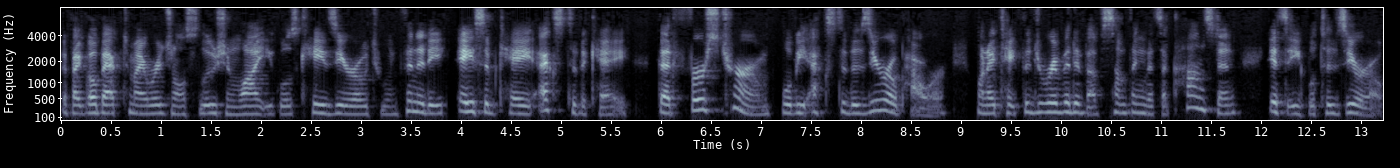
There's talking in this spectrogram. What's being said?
if I go back to my original solution, y equals k0 to infinity, a sub k x to the k, that first term will be x to the 0 power, when I take the derivative of something that's a constant, it's equal to 0.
